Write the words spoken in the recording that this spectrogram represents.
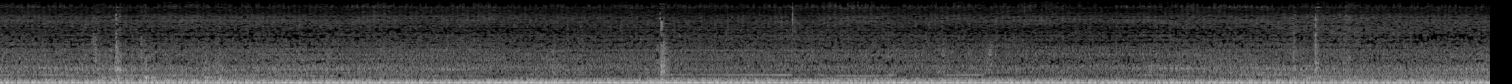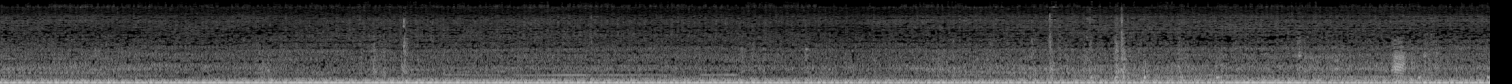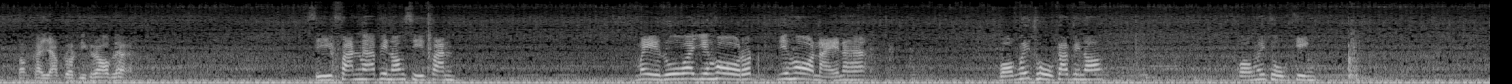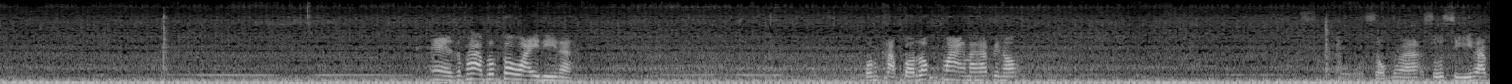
ต้องขยับรถอีกรอบแล้ว สีฟันนะครับพี่น้องสีฟัน ไม่รู้ว่ายี่ห้อรถยี่ห้อไหนนะฮะ บอกไม่ถูกครับพี่น้อง บอกไม่ถูกจริง แหมสภาพรถก็ไวดีนะ คนขับก็ร็อกมากนะครับพี่น้องโอ้สมฮะสูสีครับ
